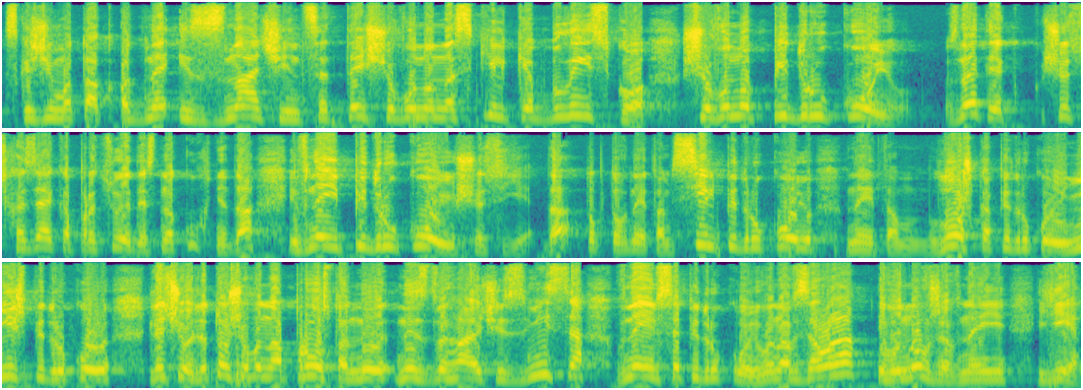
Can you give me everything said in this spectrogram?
скажімо так, одне із значень це те, що воно наскільки близько, що воно під рукою. Знаєте, як щось хазяйка працює десь на кухні, да, і в неї під рукою щось є. Да? Тобто в неї там сіль під рукою, в неї там ложка під рукою, ніж під рукою. Для чого? Для того, щоб вона просто, не не здвигаючись з місця, в неї все під рукою. Вона взяла і воно вже в неї є.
